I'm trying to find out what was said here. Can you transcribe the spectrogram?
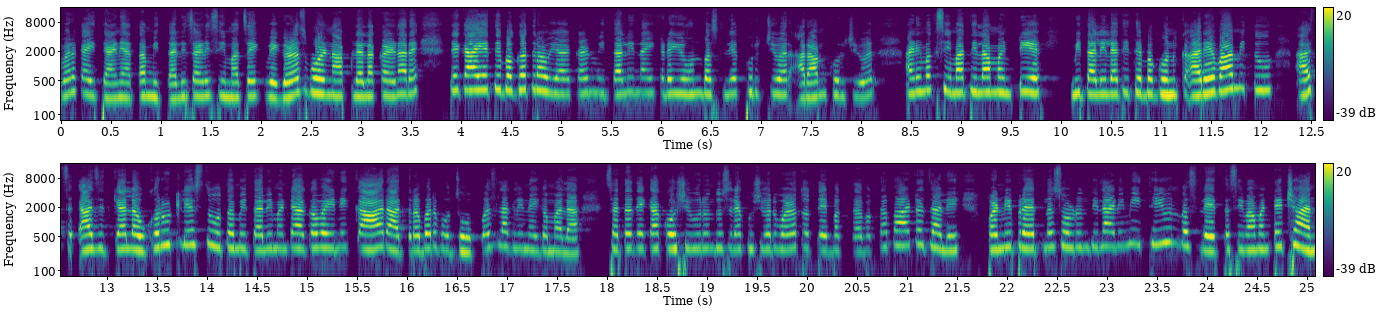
बरं का इथे आणि आता मितालीचं आणि सीमाचं एक वेगळंच बोलणं आपल्याला कळणार आहे. ते काय आहे ते बघत राहूया. कारण मिताली ना इकडे येऊन बसली खुर्चीवर, आराम खुर्चीवर आणि मग सीमा तिला म्हणतीये मितालीला तिथे बघून, "अरे वा मी तू आज आज इतक्या लवकर उठलीस तू?" तर मिताली म्हणते, "अगं वहिनी का रात्रभर झोपच लागली नाही ग मला. सतत एका कोशीवरून दुसऱ्या कुशीवर वळत होते. बघता बघता पहाटच झाली. पण मी प्रयत्न सोडून दिला आणि मी इथे येऊन बसले." तर सीमा म्हणते, "छान."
